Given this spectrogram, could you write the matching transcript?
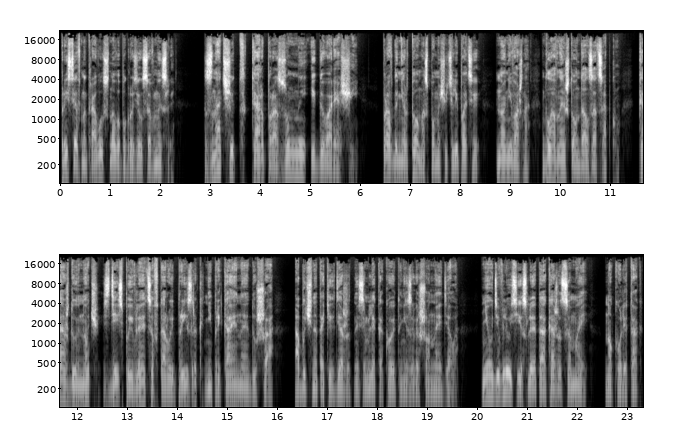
Присев на траву, снова погрузился в мысли. «Значит, карп разумный и говорящий. Правда, не ртом, а с помощью телепатии. Но неважно. Главное, что он дал зацепку. Каждую ночь здесь появляется второй призрак, неприкаянная душа. Обычно таких держат на земле какое-то незавершенное дело. Не удивлюсь, если это окажется Мэй. Но коли так,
